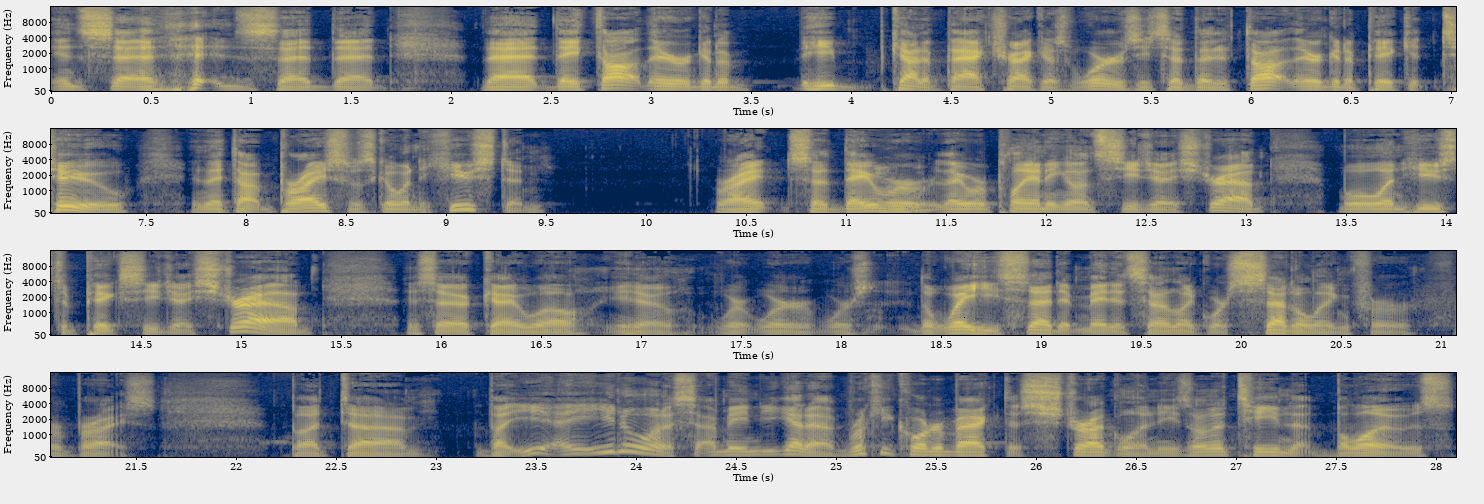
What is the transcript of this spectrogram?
and said and said that that they thought they were going to. He kind of backtracked his words. He said they thought they were going to pick it two, and they thought Bryce was going to Houston, right? So they were they were planning on C.J. Stroud. Well, when Houston picked C.J. Stroud, they said, okay, well, you know, we're we're we're the way he said it made it sound like we're settling for for Bryce, but um, but you you don't want to. I mean, you got a rookie quarterback that's struggling. He's on a team that blows,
